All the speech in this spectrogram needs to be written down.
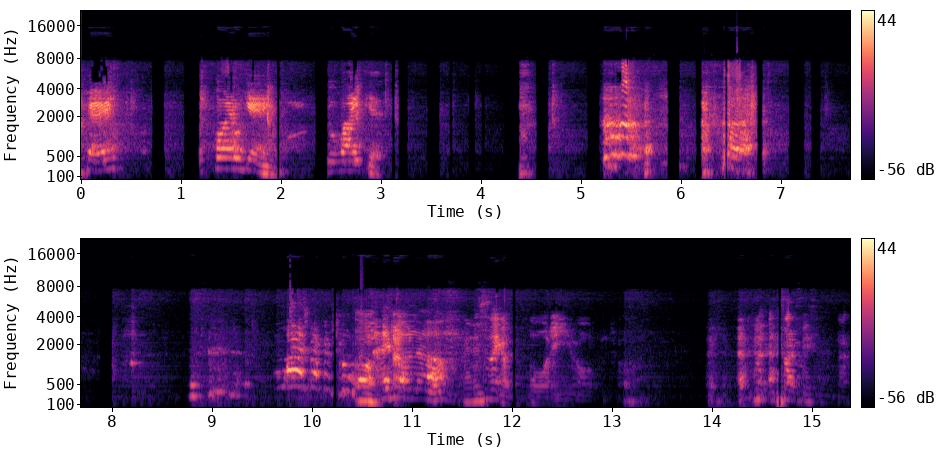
Okay? A game. You like it. Oh, I don't know. This is like a 40 year old controller. That's like this is not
